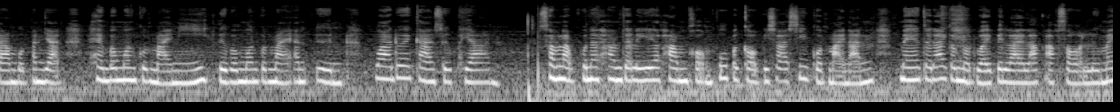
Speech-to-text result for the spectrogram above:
ตามบทบัญญัติ แห่งประมวลกฎหมายนี้ หรือประมวลกฎหมายอันอื่น ว่าด้วยการสืบพยาน สำหรับคุณธรรมจริยธรรมของผู้ประกอบวิชาชีพกฎหมายนั้น แม้จะได้กำหนดไว้เป็นลายลักษณ์อักษรหรือไม่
